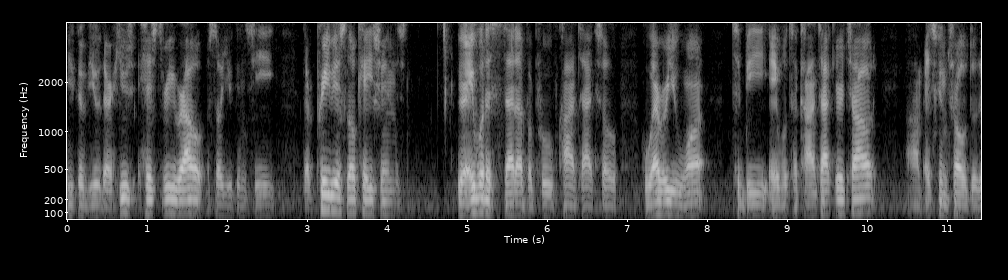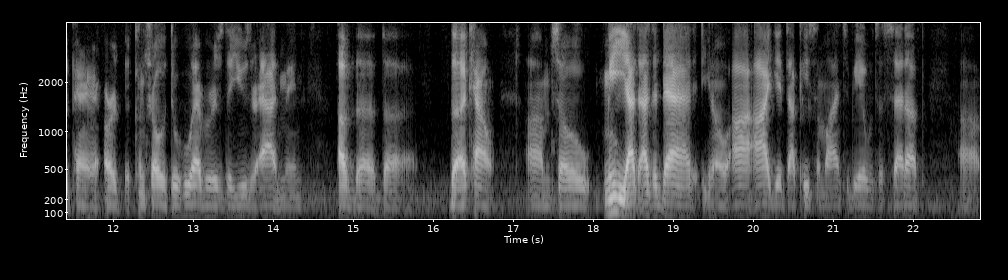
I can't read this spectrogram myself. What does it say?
You can view their history route, so you can see their previous locations. You're able to set up approved contacts, so whoever you want to be able to contact your child, um, it's controlled through the parent or controlled through whoever is the user admin of the the the account. Um, so me as, as a dad, you know, I, I get that peace of mind to be able to set up um,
